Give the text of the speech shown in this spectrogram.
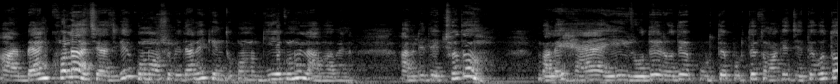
আর ব্যাংক খোলা আছে আজকে, কোনো অসুবিধা নেই, কিন্তু কোনো, গিয়ে কোনো লাভ হবে না। আপনি দেখছ তো বলে হ্যাঁ এই রোদে রোদে পুড়তে পুড়তে তোমাকে যেতে হতো।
